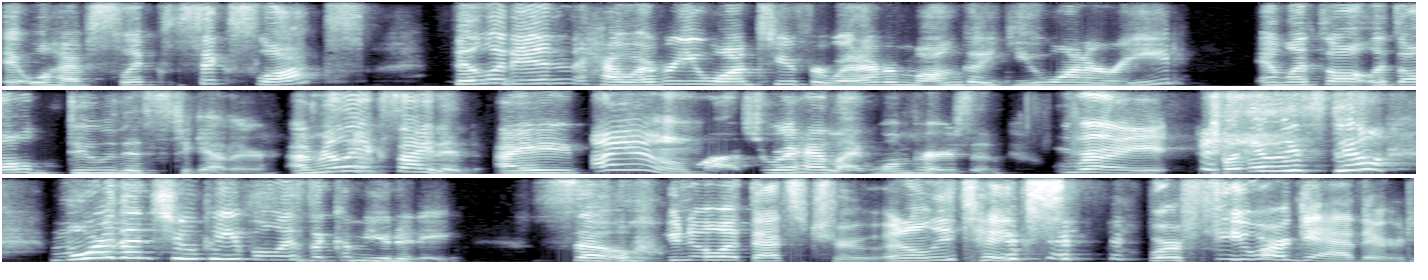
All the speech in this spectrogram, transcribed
It will have six six slots. Fill it in however you want to for whatever manga you want to read. And let's all let's all do this together. I'm really excited. I I am watched. We had like one person, right. but it was still more than two people is a community. So You know what? That's true. It only takes where few are gathered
